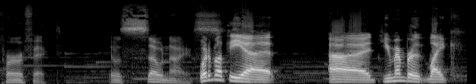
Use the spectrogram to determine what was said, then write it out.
perfect. It was so nice. What about the uh uh do you remember like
